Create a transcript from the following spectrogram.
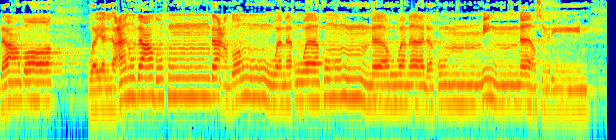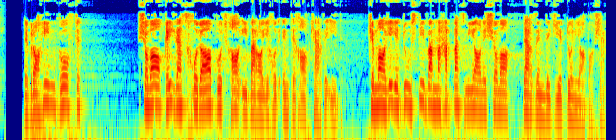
بعضا. ويلعن بعضكم بعضا ومأواكم النار وما لكم من ناصرین ابراهیم گفت شما غیر از خدا بتهایی برای خود انتخاب کرده اید که مایه دوستی و محبت میان شما در زندگی دنیا باشد.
